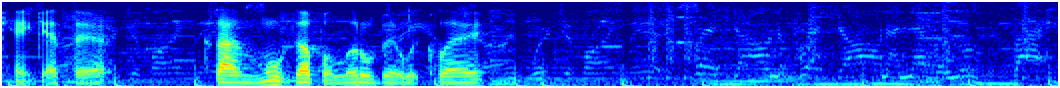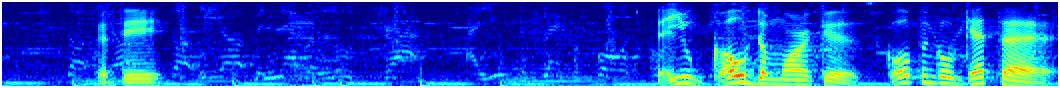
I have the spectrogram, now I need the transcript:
can't get there. Because I moved up a little bit with Clay. Good D. There you go, DeMarcus. Go up and go get that.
